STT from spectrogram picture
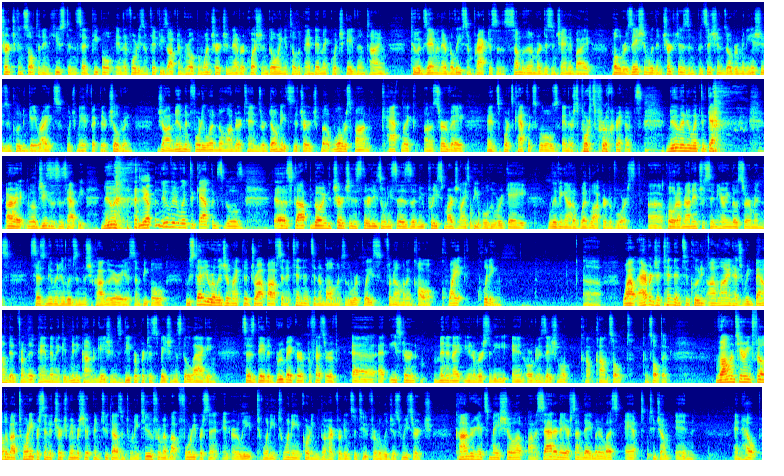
church consultant in Houston, said people in their 40s and 50s often grow up in one church and never questioned going until the pandemic, which gave them time to examine their beliefs and practices. Some of them are disenchanted by polarization within churches and positions over many issues, including gay rights, which may affect their children. John Newman, 41, no longer attends or donates to the church, but will respond Catholic on a survey and supports Catholic schools and their sports programs. Newman, who went to Catholic. All right, well, Jesus is happy. Newman, Yep. Newman went to Catholic schools, uh, stopped going to church in his 30s when he says the new priests marginalized people who were gay, living out of wedlock, or divorced. Uh, quote, I'm not interested in hearing those sermons, says Newman, who lives in the Chicago area. Some people who study religion like the drop offs in attendance and involvement to the workplace phenomenon call quiet quitting. Uh, while average attendance, including online, has rebounded from the pandemic in many congregations, deeper participation is still lagging, says David Brubaker, professor of uh, at Eastern Mennonite University and organizational consult consultant. Volunteering fell to about 20% of church membership in 2022 from about 40% in early 2020, according to the Hartford Institute for Religious Research. Congregates may show up on a Saturday or Sunday, but are less amped to jump in and help,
